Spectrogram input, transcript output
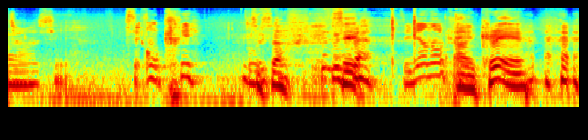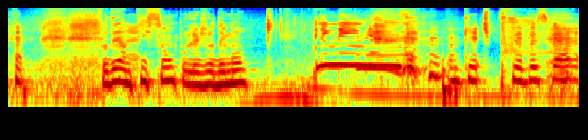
dire, euh, c'est, ancré. C'est le ça. C'est bien ancré. ancré. hein. Il faudrait un petit son pour les jeux de mots. Ok, ça peut se faire.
